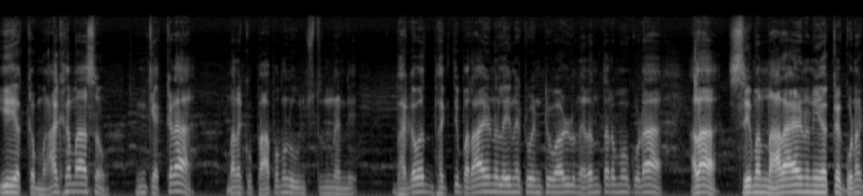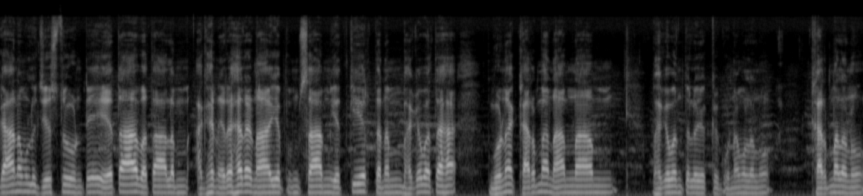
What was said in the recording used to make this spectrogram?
ఈ యొక్క మాఘమాసం ఇంకెక్కడా మనకు పాపములు ఉంచుతుందండి. భగవద్భక్తి పరాయణులైనటువంటి వాళ్ళు నిరంతరము కూడా అలా శ్రీమన్నారాయణుని యొక్క గుణగానములు చేస్తూ ఉంటే ఏతావతాలం అఘ నిరహరణాయ పుంసాం యత్కీర్తనం భగవత గుణకర్మ నామ్నాం. భగవంతుల యొక్క గుణములను కర్మలను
